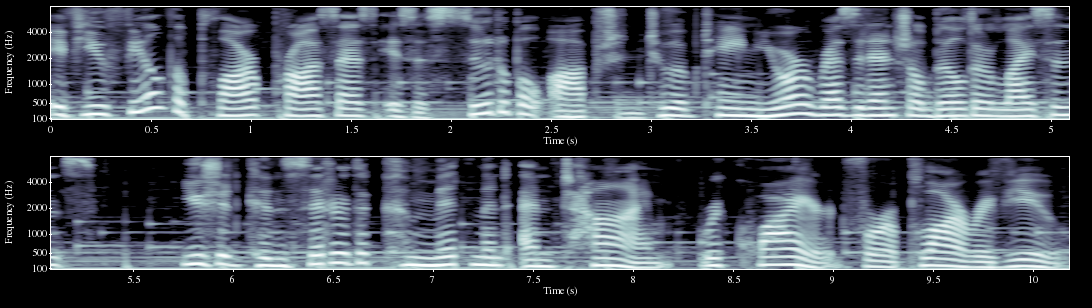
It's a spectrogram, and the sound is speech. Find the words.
If you feel the PLAR process is a suitable option to obtain your residential builder license, you should consider the commitment and time required for a PLAR review.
